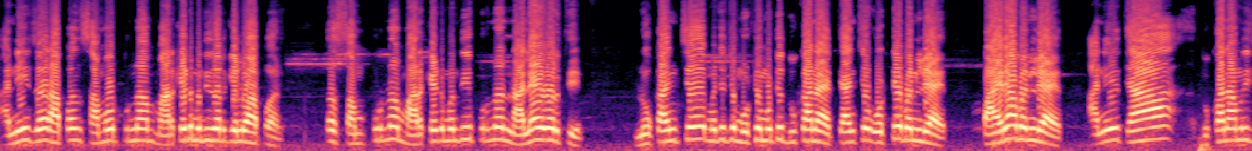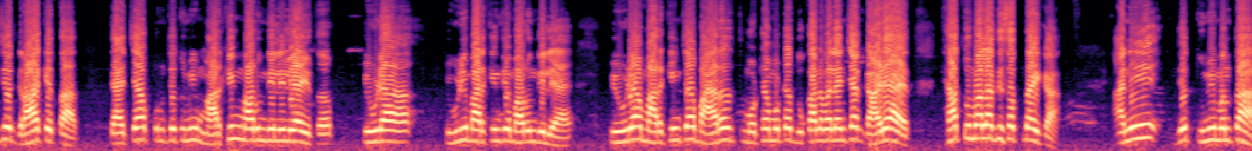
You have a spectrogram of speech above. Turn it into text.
आणि जर आपण समोर पुन्हा मार्केटमध्ये जर गेलो आपण तर संपूर्ण मार्केटमध्ये पूर्ण नाल्यावरती लोकांचे म्हणजे जे मोठे मोठे दुकान आहेत त्यांचे ओटे बनले आहेत पायऱ्या बनल्या आहेत आणि त्या दुकानामध्ये जे ग्राहक येतात त्याच्या पुरते तुम्ही मार्किंग मारून दिलेली आहे इथं पिवळ्या पिवळी मार्किंग जे मारून दिली आहे पिवळ्या मार्किंगच्या बाहेरच मोठ्या मोठ्या दुकानवाल्यांच्या गाड्या आहेत. ह्या तुम्हाला दिसत नाही का? आणि जे तुम्ही म्हणता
